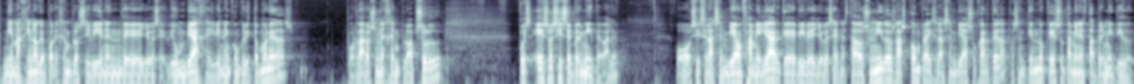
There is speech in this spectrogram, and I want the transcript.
Me imagino que, por ejemplo, si vienen de, yo qué sé, de un viaje y vienen con criptomonedas, por daros un ejemplo absurdo, pues eso sí se permite, ¿vale? O si se las envía a un familiar que vive, yo qué sé, en Estados Unidos, las compra y se las envía a su cartera, pues entiendo que eso también está permitido.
